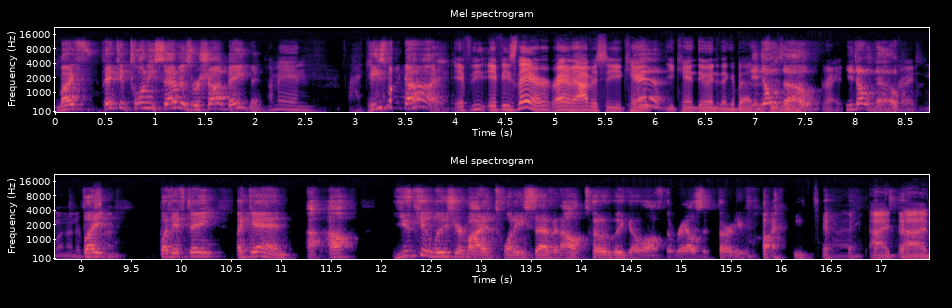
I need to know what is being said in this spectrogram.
My pick at 27 is Rashod Bateman. I mean, he's my guy. If he, if he's there, right? I mean, obviously you can't yeah. you can't do anything about you it. You don't know, right? You don't know, right? One hundred percent. But if they again, I'll, you can lose your mind at 27. I'll totally go off the rails at 31. I, I,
